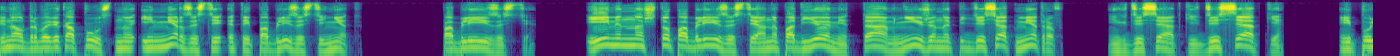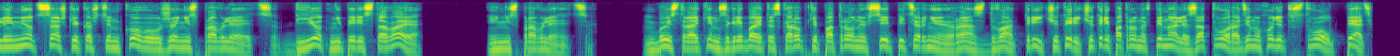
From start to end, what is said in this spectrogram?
Пенал дробовика пуст, но и мерзости этой поблизости нет. Поблизости. Именно что поблизости, а на подъеме, там, ниже на 50 метров, их десятки, десятки. И пулемет Сашки Каштенкова уже не справляется. Бьет не переставая и не справляется. Быстро Аким загребает из коробки патроны всей пятерней. Раз, два, три, четыре. Четыре патрона в пенале, затвор. Один уходит в ствол. Пять.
